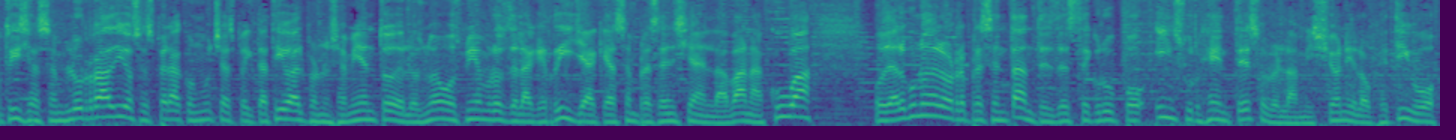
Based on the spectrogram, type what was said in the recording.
noticias en Blue Radio. Se espera con mucha expectativa el pronunciamiento de los nuevos miembros de la guerrilla que hacen presencia en La Habana, Cuba, o de alguno de los representantes de este grupo insurgente sobre la misión y el objetivo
